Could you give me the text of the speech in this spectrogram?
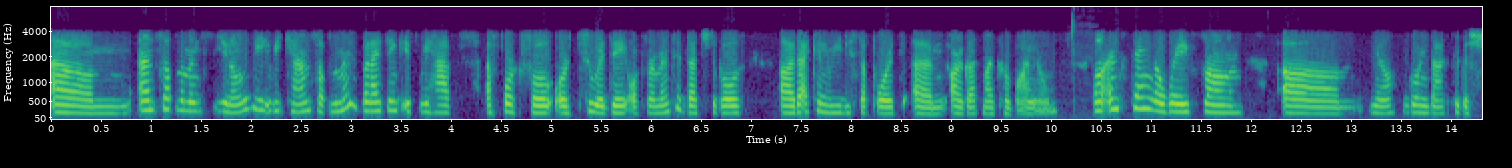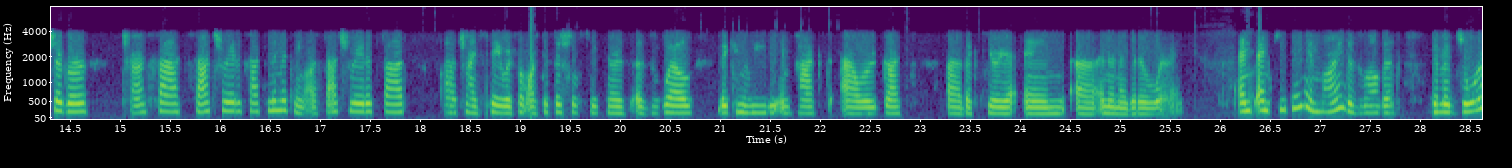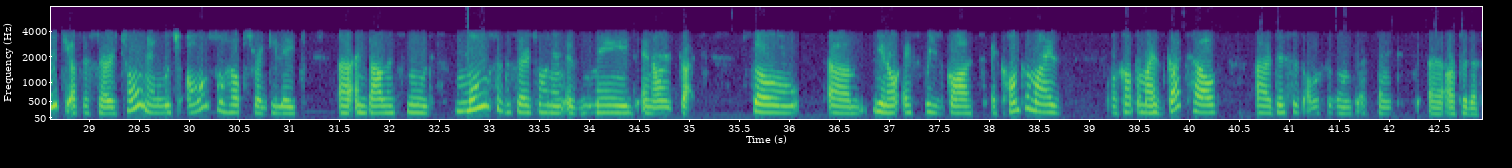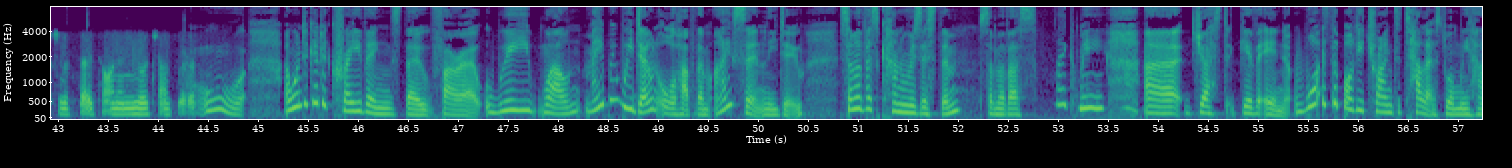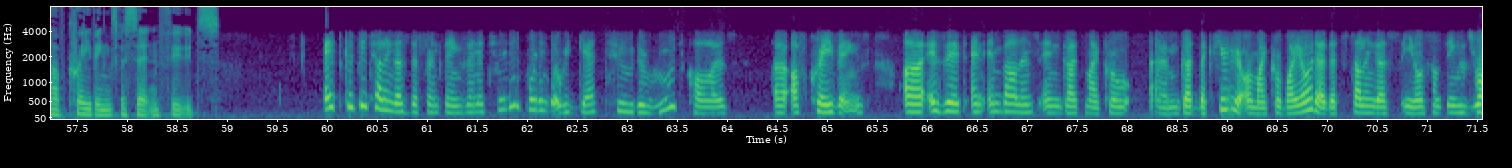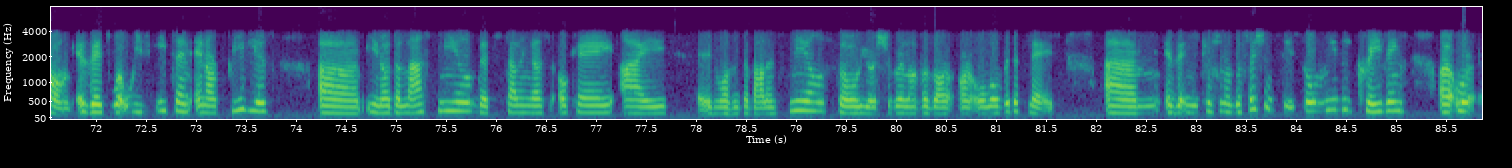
um, and supplements. You know, we, we can supplement, but I think if we have a forkful or two a day of fermented vegetables, uh, that can really support um, our gut microbiome. Well, and staying away from, um, you know, going back to the sugar, trans fat, saturated fat, limiting our saturated fat, uh, trying to stay away from artificial sweeteners as well. They can really impact our gut uh, bacteria in uh, in a negative way. And and keeping in mind as well that the majority of the serotonin, which also helps regulate uh, and balance mood, most of the serotonin is made in our gut. So um, you know, if we've got a compromised or compromised gut health, uh, this is also going to affect uh, our production of serotonin and neurotransmitters. Ooh. I want to go to cravings though, Farah. We, well, maybe we don't all have them. I certainly do. Some of us can resist them. Some of us, like me, uh, just give in. What is the body trying to tell us when we have cravings for certain foods? It could be telling us different things, and it's really important that we get to the root cause uh, of cravings. Uh, is it an imbalance in gut micro um, gut bacteria or microbiota that's telling us you know something is wrong? Is it what we've eaten in our previous uh, you know the last meal that's telling us okay I it wasn't a balanced meal so your sugar levels are, are all over the place? Um, is it nutritional deficiency? So really cravings uh, or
